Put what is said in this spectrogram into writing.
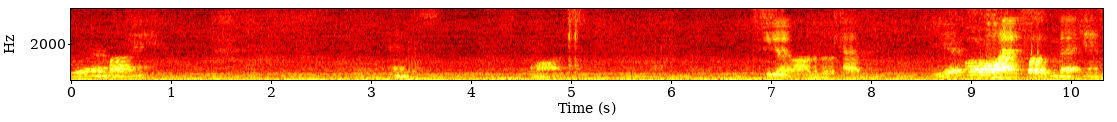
Where am I? If you get it on the cabinet. Yeah, oh, I plugged them back in.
